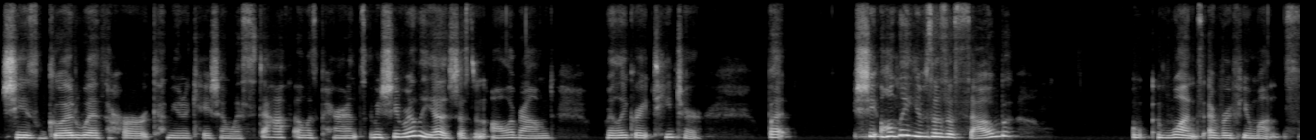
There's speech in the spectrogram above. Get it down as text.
She's good with her communication with staff and with parents. I mean, she really is just an all around really great teacher. But she only uses a sub once every few months.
